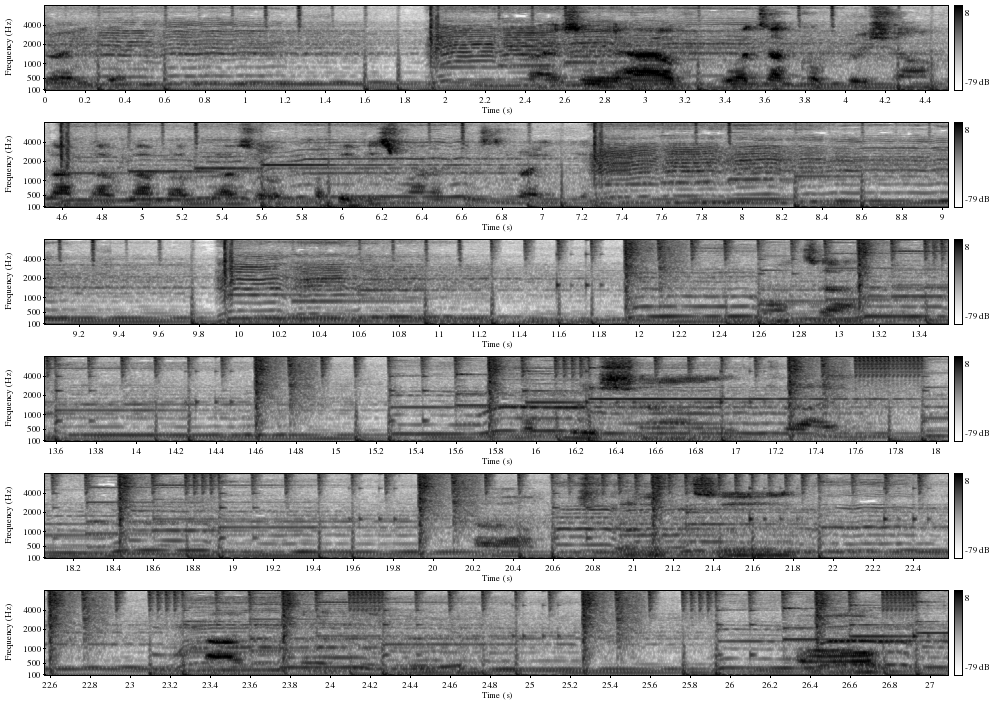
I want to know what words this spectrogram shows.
right there. Right so we have water corporation blah blah blah blah blah. So copy this one and it right here water corporation drive um, trinity avenue of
